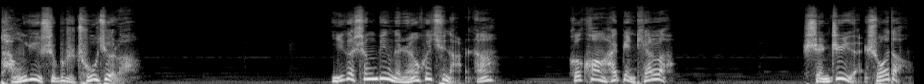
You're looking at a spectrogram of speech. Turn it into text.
唐玉是不是出去了？一个生病的人会去哪儿呢？何况还变天了。沈志远说道。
